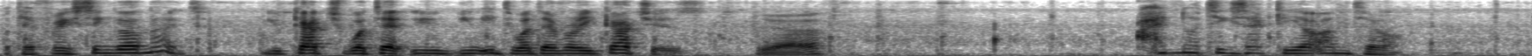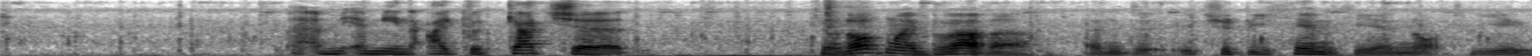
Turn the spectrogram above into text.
But every single night. You catch whatever you, you eat whatever he catches. yes. I'm not exactly a hunter. I mean, I, could catch a. You're not my brother, and it should be him here, not you.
